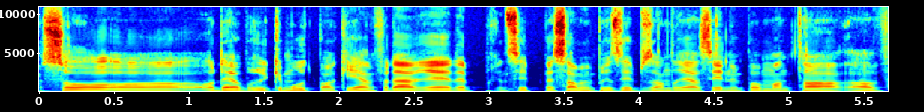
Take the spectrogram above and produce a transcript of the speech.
så, og det å bruke motbakke igjen, for der er det prinsippet, samme prinsipp som Andreas er inne på. Man tar av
